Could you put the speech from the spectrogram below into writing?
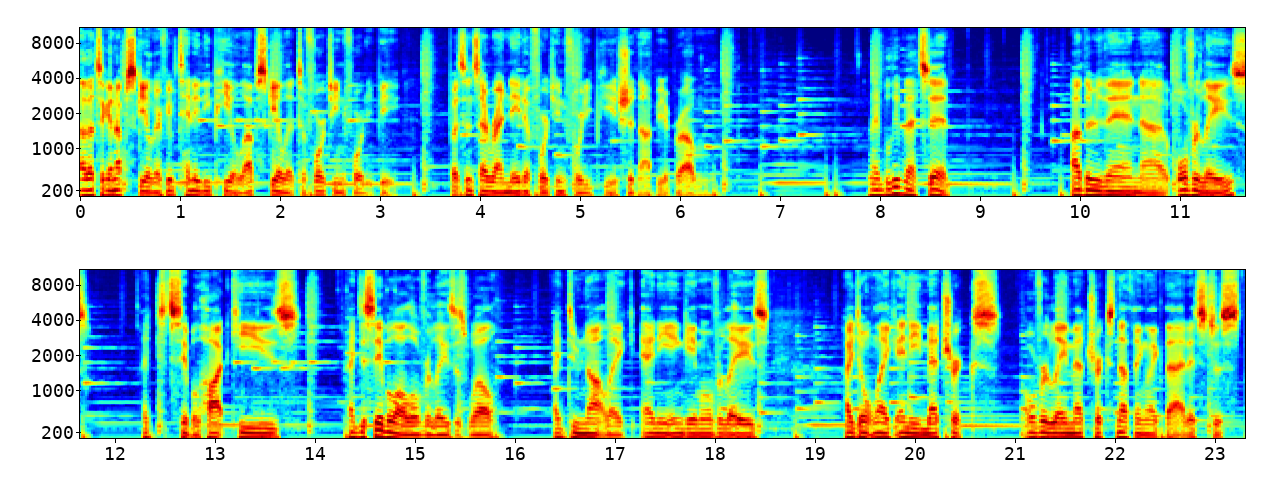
that's like an upscaler. If you have 1080p, it'll upscale it to 1440p. But since I run native 1440p, it should not be a problem. And I believe that's it. Other than uh, overlays, I disable hotkeys. I disable all overlays as well. I do not like any in-game overlays. I don't like any metrics overlay metrics, nothing like that. It's just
